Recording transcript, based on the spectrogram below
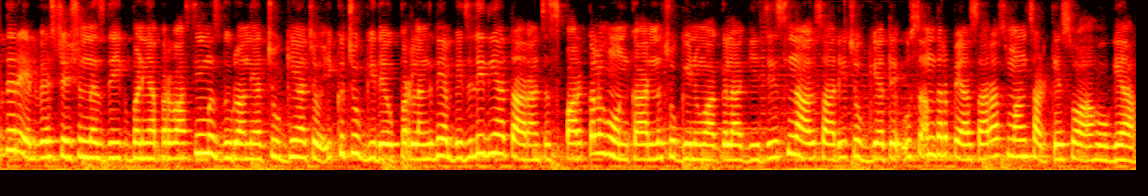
ਦੇ ਰੇਲਵੇ ਸਟੇਸ਼ਨ ਨਜ਼ਦੀਕ ਬਣੀਆਂ ਪ੍ਰਵਾਸੀ ਮਜ਼ਦੂਰਾਂ ਦੀਆਂ ਝੁੱਗੀਆਂ 'ਚੋਂ ਇੱਕ ਝੁੱਗੀ ਦੇ ਉੱਪਰ ਲੰਘਦੀਆਂ ਬਿਜਲੀ ਦੀਆਂ ਤਾਰਾਂ 'ਚ ਸਪਾਰਕਲ ਹੋਣ ਕਾਰਨ ਝੁੱਗੀ ਨੂੰ ਅੱਗ ਲੱਗ ਗਈ, ਜਿਸ ਨਾਲ ਸਾਰੀ ਝੁੱਗੀ ਅਤੇ ਉਸ ਅੰਦਰ ਪਿਆ ਸਾਰਾ ਸਮਾਨ ਸੜ ਕੇ ਸੁਆਹ ਹੋ ਗਿਆ।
